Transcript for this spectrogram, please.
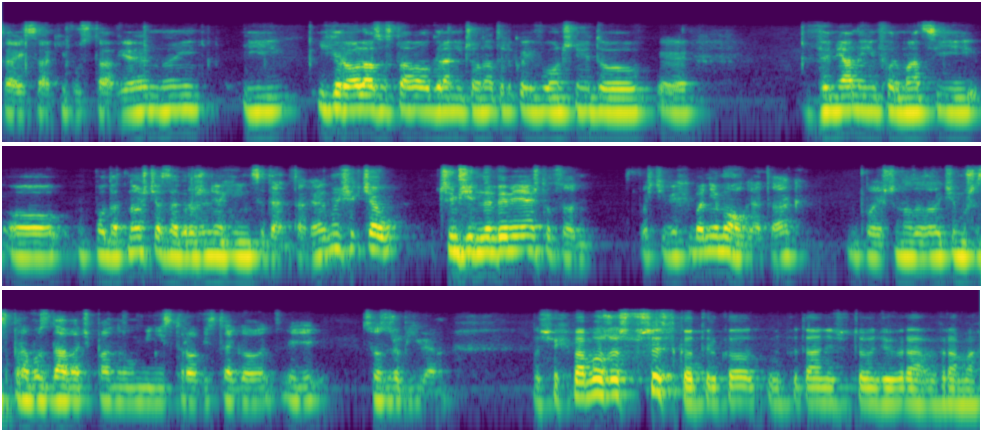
te ISAki w ustawie, no i, i ich rola została ograniczona tylko i wyłącznie do y, wymiany informacji o podatnościach, zagrożeniach i incydentach. Jakbym się chciał czymś innym wymieniać, to co? Właściwie chyba nie mogę, tak? Bo jeszcze na dodatek muszę sprawozdawać panu ministrowi z tego, co zrobiłem. Się chyba możesz wszystko, tylko pytanie, czy to będzie w, ram, w ramach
